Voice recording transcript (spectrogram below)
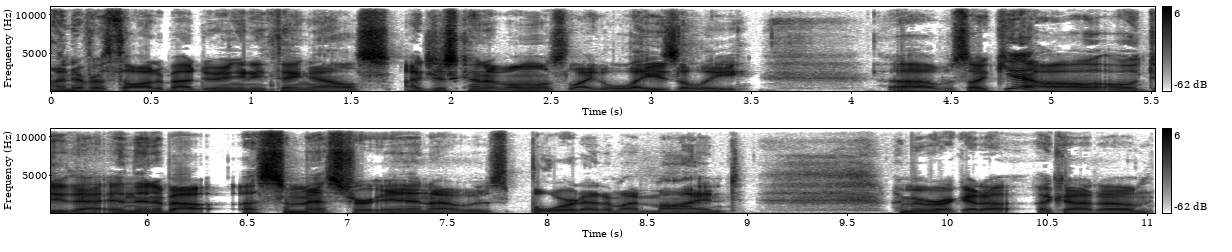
I never thought about doing anything else. I just kind of almost like lazily uh, was like, yeah, I'll, I'll do that. And then about a semester in, I was bored out of my mind. I remember I got a, I got a,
